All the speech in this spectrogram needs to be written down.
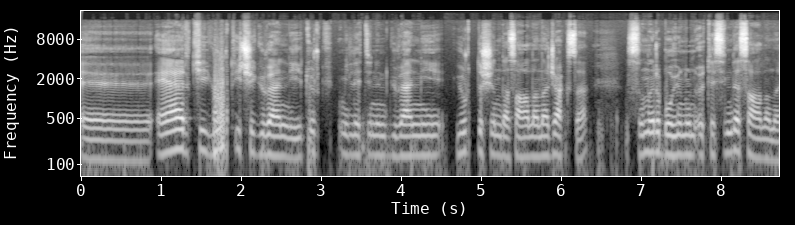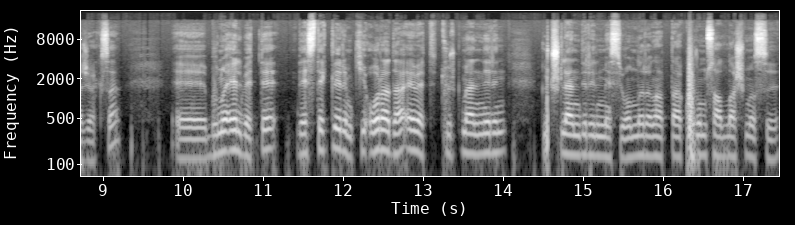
Ee, eğer ki yurt içi güvenliği, Türk milletinin güvenliği yurt dışında sağlanacaksa, sınır boyunun ötesinde sağlanacaksa e, bunu elbette desteklerim ki orada evet Türkmenlerin güçlendirilmesi, onların hatta kurumsallaşması,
